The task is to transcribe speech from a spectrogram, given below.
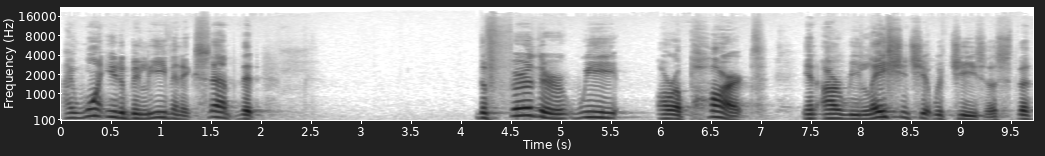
I want you to believe and accept that the further we are apart in our relationship with Jesus, the,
